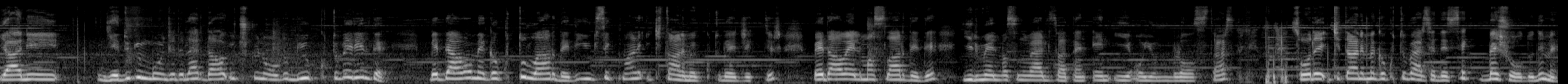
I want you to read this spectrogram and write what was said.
yani 7 gün boyunca dediler daha 3 gün oldu. Büyük kutu verildi. Bedava mega kutular dedi. Yüksek ihtimalle 2 tane mega kutu verecektir. Bedava elmaslar dedi. 20 elmasını verdi zaten en iyi oyun Brawl Stars. Sonra 2 tane mega kutu verse desek 5 oldu değil mi?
